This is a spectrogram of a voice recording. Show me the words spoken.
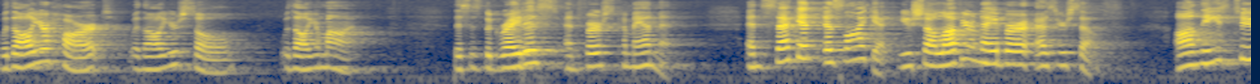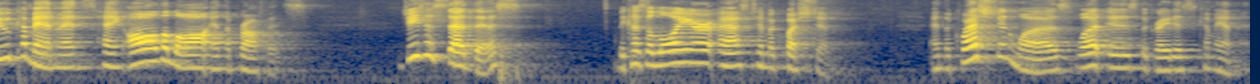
with all your heart, with all your soul with all your mind. This is the greatest and first commandment. And second is like it you shall love your neighbor as yourself. On these two commandments hang all the law and the prophets. Jesus said this because a lawyer asked him a question. And the question was, What is the greatest commandment?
